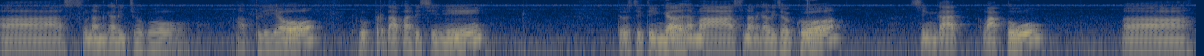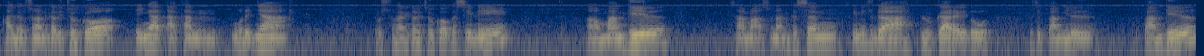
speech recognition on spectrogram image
uh, Sunan Kalijogo nah, beliau dulu bertapa di sini terus ditinggal sama Sunan Kalijogo singkat waktu uh, Kanjeng Sunan Kalijogo ingat akan muridnya. Terus Sunan Kalijogo ke sini uh, manggil sama Sunan Geseng. Ini sudah belukar itu. Terus dipanggil panggil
